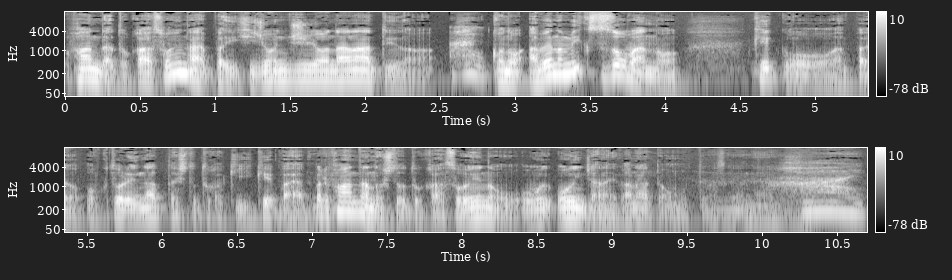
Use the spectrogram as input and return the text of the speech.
ァンだとか、そういうのはやっぱり非常に重要だなというのは、はい、このアベノミクス相場の結構やっぱりおくトレになった人とか聞けば、やっぱりファンダの人とか、そういうの多いんじゃないかなと思ってますけどね。はい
